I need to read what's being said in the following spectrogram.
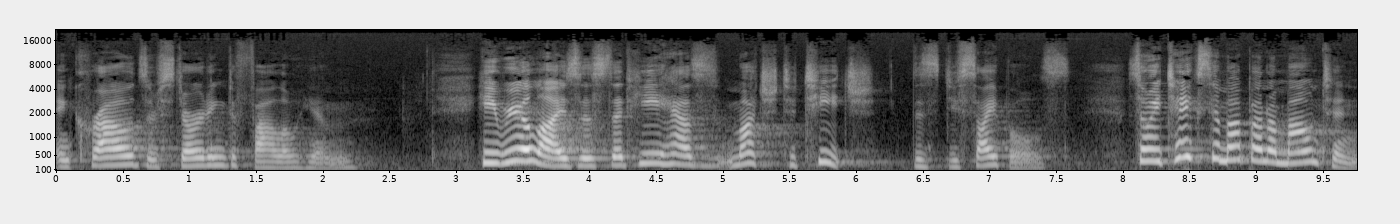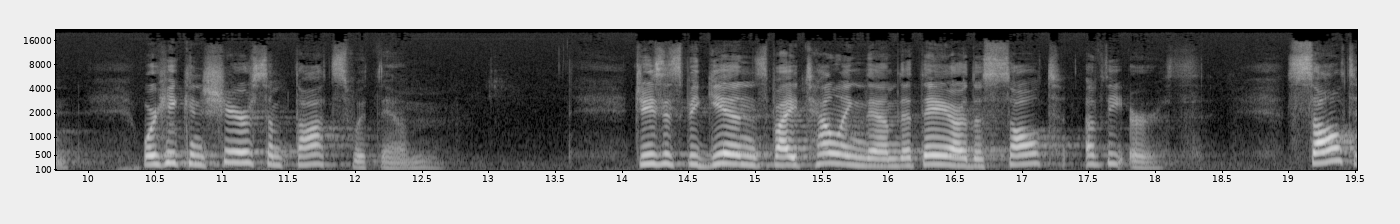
and crowds are starting to follow him. He realizes that he has much to teach his disciples. So he takes them up on a mountain where he can share some thoughts with them. Jesus begins by telling them that they are the salt of the earth. Salt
